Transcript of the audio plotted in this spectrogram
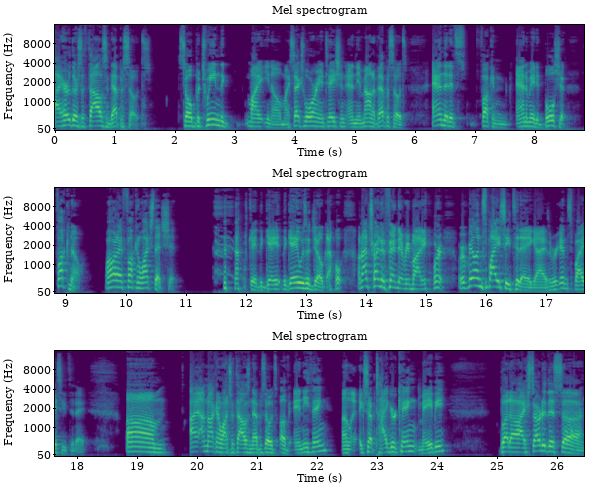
I heard there's a thousand episodes. So between the my you know my sexual orientation and the amount of episodes, and that it's fucking animated bullshit. Fuck no. Why would I fucking watch that shit? okay, the gay the gay was a joke. I, am not trying to offend everybody. We're we're feeling spicy today, guys. We're getting spicy today. Um, I, am not gonna watch a thousand episodes of anything except Tiger King, maybe. But uh, I started this uh,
